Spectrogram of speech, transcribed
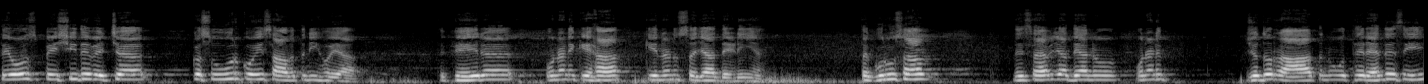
ਤੇ ਉਸ ਪੇਸ਼ੀ ਦੇ ਵਿੱਚ ਕਸੂਰ ਕੋਈ ਸਾਬਤ ਨਹੀਂ ਹੋਇਆ। ਤੇ ਫਿਰ ਉਹਨਾਂ ਨੇ ਕਿਹਾ ਕਿ ਇਹਨਾਂ ਨੂੰ ਸਜ਼ਾ ਦੇਣੀ ਆ। ਤਾਂ ਗੁਰੂ ਸਾਹਿਬ ਦੇ ਸਾਹਿਬਜ਼ਾਦਿਆਂ ਨੂੰ ਉਹਨਾਂ ਨੇ ਜਦੋਂ ਰਾਤ ਨੂੰ ਉੱਥੇ ਰਹਿੰਦੇ ਸੀ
